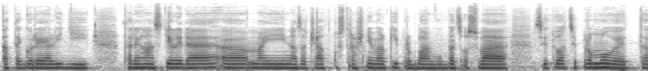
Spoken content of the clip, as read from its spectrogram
kategorie lidí. Tadyhle ti lidé uh, mají na začátku strašně velký problém vůbec o své situaci promluvit. Uh,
